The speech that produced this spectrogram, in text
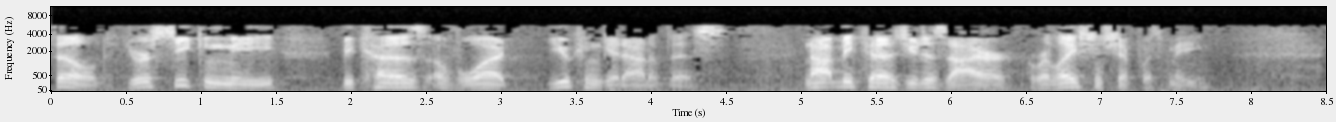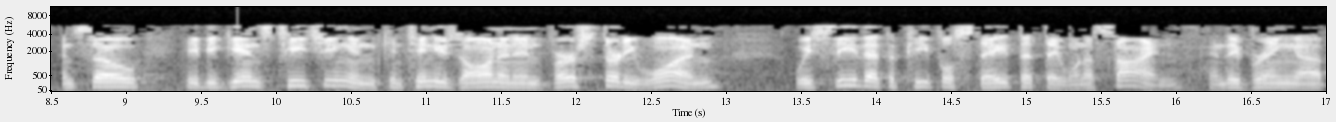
filled. You're seeking me because of what you can get out of this, not because you desire a relationship with me. And so he begins teaching and continues on, and in verse 31, we see that the people state that they want a sign, and they bring up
